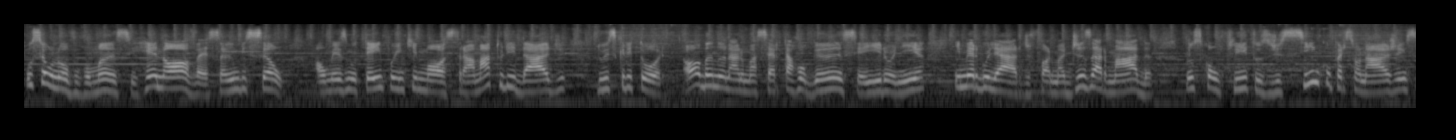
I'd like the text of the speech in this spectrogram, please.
O seu novo romance renova essa ambição, ao mesmo tempo em que mostra a maturidade do escritor ao abandonar uma certa arrogância e ironia e mergulhar de forma desarmada nos conflitos de cinco personagens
